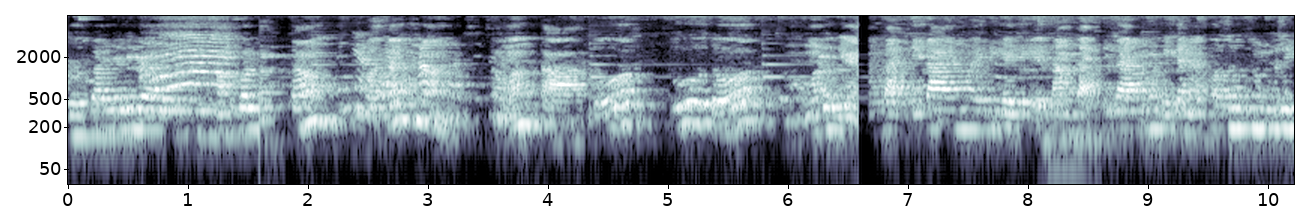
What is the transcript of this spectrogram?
पुष्पांजलिं वदन्नं समन्तातो তুতো মমর জ্ঞান কার্তিকায়ন এদিকে এদিকে তাম কার্তিকায়ন এখানে অশোক সুন্দরী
